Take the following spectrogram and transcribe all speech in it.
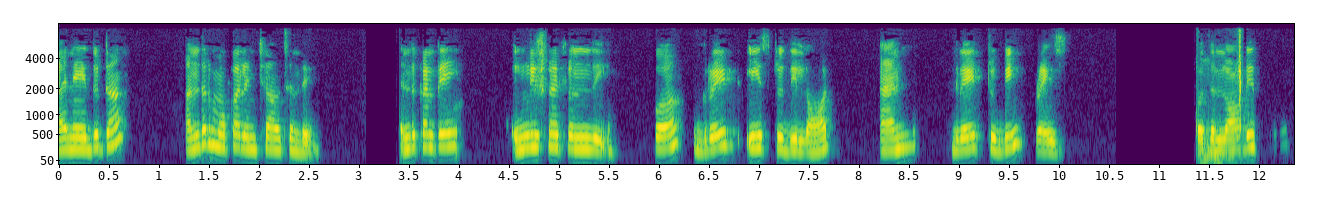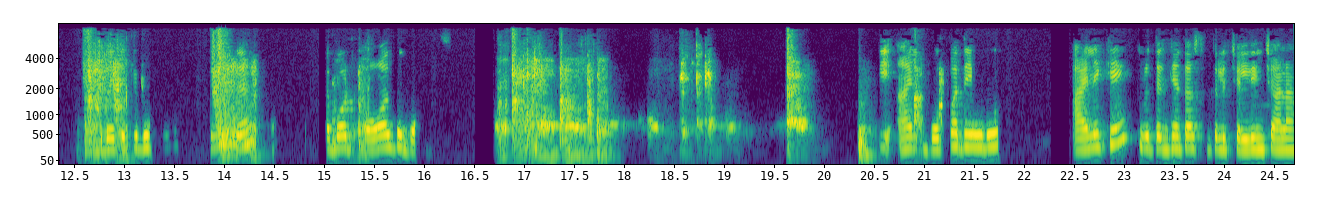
ఆయన ఎదుట అందరు మోకాలించాల్సిందే ఎందుకంటే ఇంగ్లీష్లో ఇట్లుంది for great is to the lord and great to be praise for the lord is great to be about all the gods ఆయన గొప్ప దేవుడు ఆయనకే కృతజ్ఞతాస్థుతులు చెల్లించాలా?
